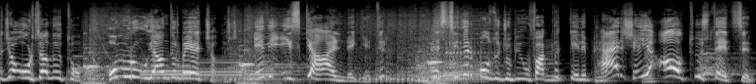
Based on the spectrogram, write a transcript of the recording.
Saatlerce ortalığı topla. Homur'u uyandırmaya çalış. Evi eski haline getir. Ve sinir bozucu bir ufaklık gelip her şeyi alt üst etsin.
